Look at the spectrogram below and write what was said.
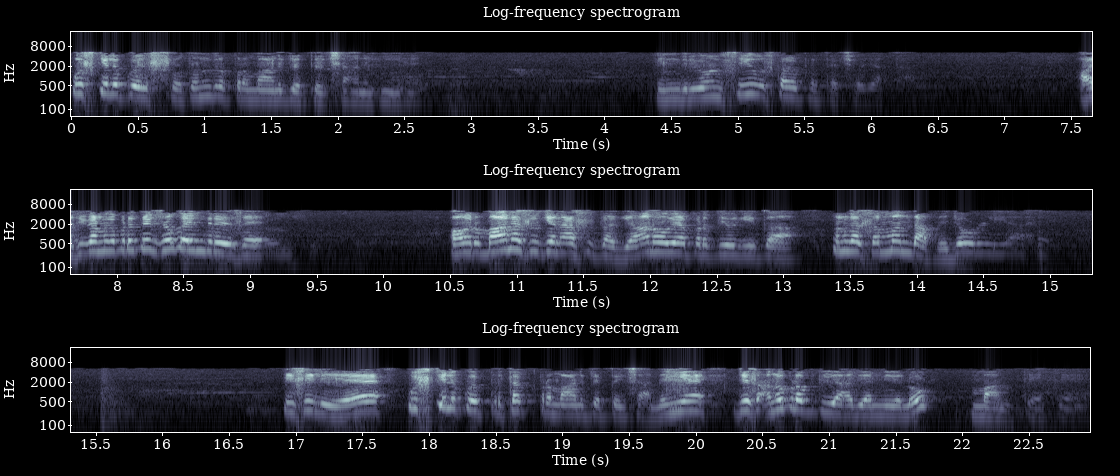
उसके लिए कोई स्वतंत्र प्रमाण की अपेक्षा नहीं है। इंद्रियों से उसका भी प्रत्यक्ष हो जाता है। अधिकरण का प्रत्यक्ष होगा इंद्रिय से। और मानस के नास्तिक का ज्ञान हो गया प्रतियोगी का, उनका संबंध आपने जोड़ लिया है। इसीलिए उसके लिए कोई पृथक प्रमाण की अपेक्षा नहीं है, जैसे अनुपलब्धि आदि अन्य लोग मानते हैं।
